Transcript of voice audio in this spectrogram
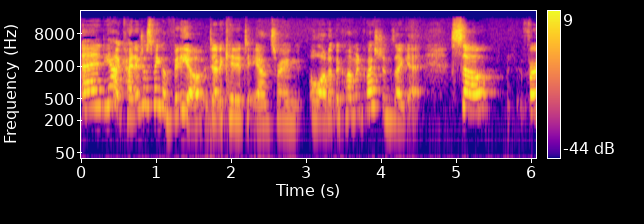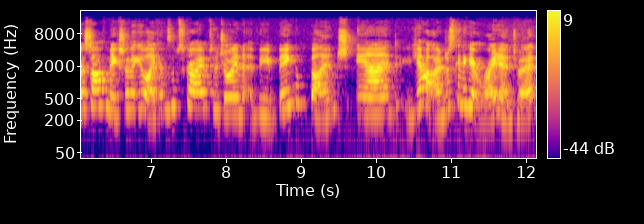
and yeah, kind of just make a video dedicated to answering a lot of the common questions I get. So first off, make sure that you like and subscribe to join the Bing Bunch. And yeah, I'm just going to get right into it.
